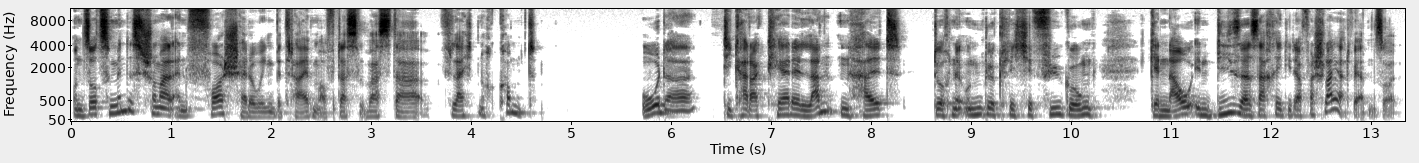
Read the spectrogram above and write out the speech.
und so zumindest schon mal ein Foreshadowing betreiben auf das, was da vielleicht noch kommt. Oder die Charaktere landen halt durch eine unglückliche Fügung genau in dieser Sache, die da verschleiert werden soll.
